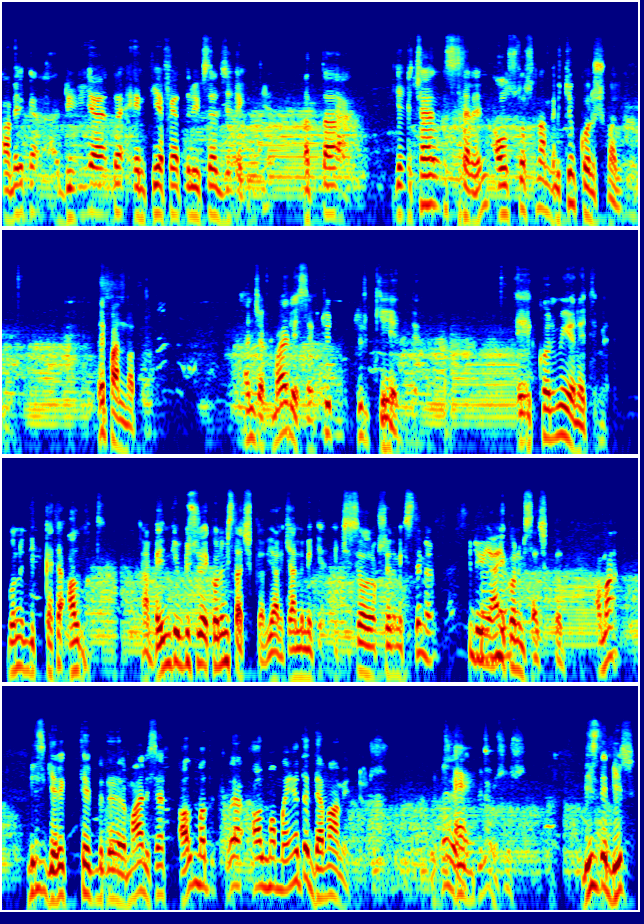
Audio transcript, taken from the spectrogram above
Amerika dünyada emtia fiyatları yükselecek diye. Hatta geçen senenin Ağustos'undan bütün konuşmaları hep anlattım. Ancak maalesef Türkiye'de ekonomi yönetimi bunu dikkate almadı. Yani benim gibi bir sürü ekonomist açıkladı. Yani kendimi kişisel olarak söylemek istemiyorum. Bir dünya ekonomist açıkladı. Ama biz gerekli tedbirleri maalesef almadık ve almamaya da devam ediyoruz. Ne demek evet. biliyor musunuz? Bizde bir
